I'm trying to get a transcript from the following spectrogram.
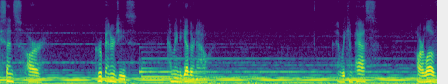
We sense our group energies coming together now. And we can pass our love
